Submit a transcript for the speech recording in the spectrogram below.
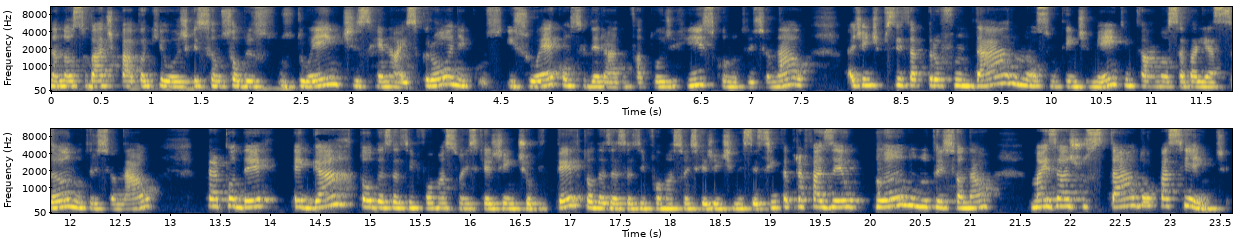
no nosso bate-papo aqui hoje, que são sobre os, os, doentes renais crônicos, isso é considerado um fator de risco nutricional, a gente precisa aprofundar o nosso entendimento, então, a nossa avaliação nutricional, para poder pegar todas as informações que a gente obter, todas essas informações que a gente necessita para fazer o plano nutricional mais ajustado ao paciente.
